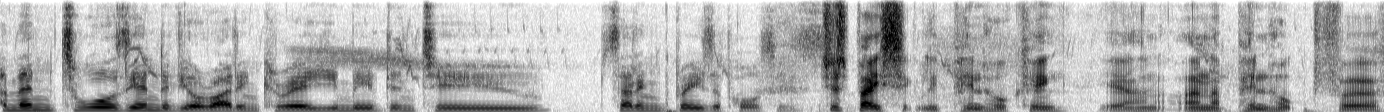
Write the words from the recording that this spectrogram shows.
and then towards the end of your riding career, you moved into selling breeze up horses. Just basically pin hooking, yeah, and, and I pin hooked for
